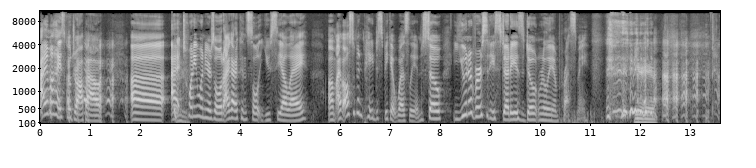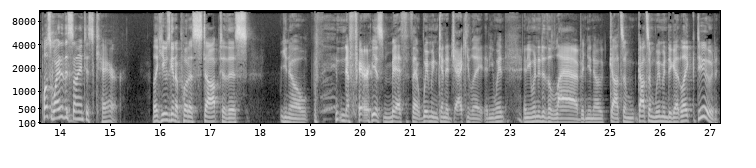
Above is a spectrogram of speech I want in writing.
I am a high school dropout. Uh, at 21 years old, I got to consult UCLA. Um, I've also been paid to speak at Wesleyan, so university studies don't really impress me. Here, here. Plus, why did the scientists care? Like he was going to put a stop to this, you know, nefarious myth that women can ejaculate, and he went and he went into the lab and you know got some got some women together. Like, dude,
